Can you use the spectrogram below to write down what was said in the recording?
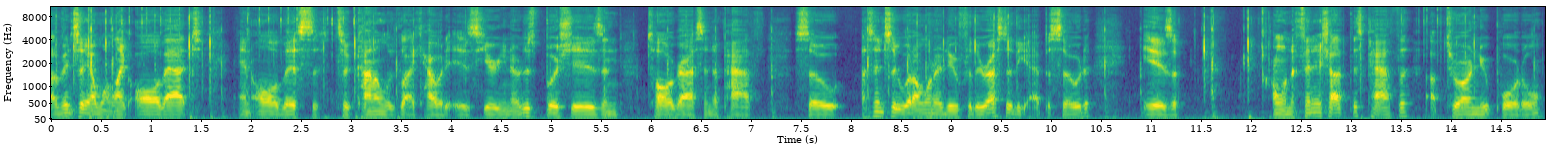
eventually I want like all that and all this to kind of look like how it is here, you know, just bushes and tall grass and a path. So essentially what I want to do for the rest of the episode is I want to finish out this path up to our new portal.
